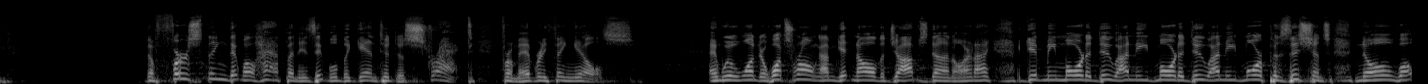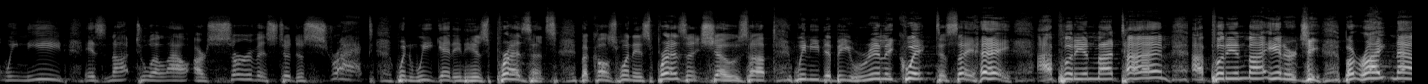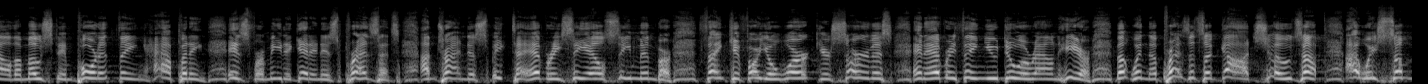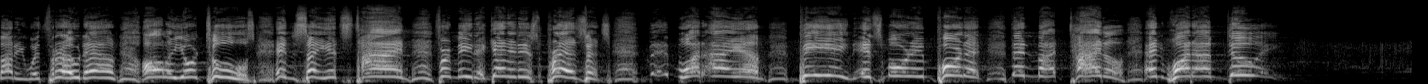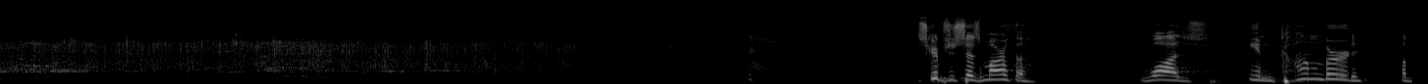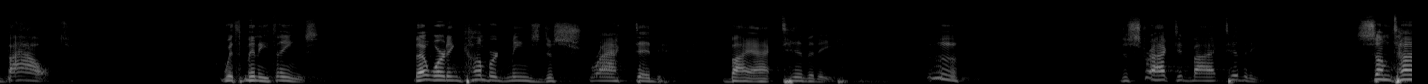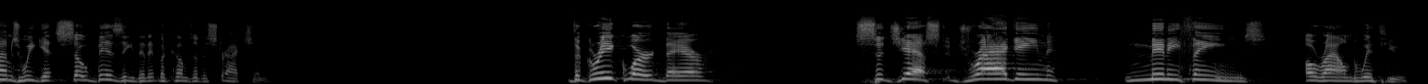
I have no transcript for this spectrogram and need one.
the first thing that will happen is it will begin to distract from everything else And we'll wonder, what's wrong? I'm getting all the jobs done, aren't I? Give me more to do. I need more to do. I need more positions. No, what we need is not to allow our service to distract when we get in His presence. Because when His presence shows up, we need to be really quick to say, hey, I put in my time, I put in my energy. But right now, the most important thing happening is for me to get in His presence. I'm trying to speak to every CLC member. Thank you for your work, your service service and everything you do around here. But when the presence of God shows up, I wish somebody would throw down all of your tools and say, It's time for me to get in His presence. What I am being is more important than my title and what I'm doing. Scripture says Martha was encumbered about with many things. That word encumbered means distracted by activity. Ugh. Distracted by activity. Sometimes we get so busy that it becomes a distraction. The Greek word there suggests dragging many things around with you.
